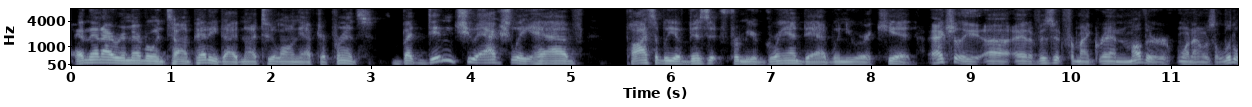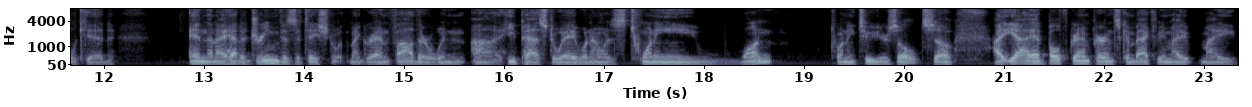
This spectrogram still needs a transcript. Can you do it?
and then I remember when Tom Petty died not too long after Prince. But didn't you actually have possibly a visit from your granddad when you were a kid? Actually, uh, I had a visit from my grandmother when I was a little kid. And then I had a dream visitation with my grandfather when uh, he passed away when I was 21, 22 years old. So, I yeah, I had both grandparents come back to me. My my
